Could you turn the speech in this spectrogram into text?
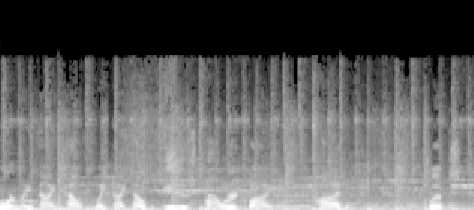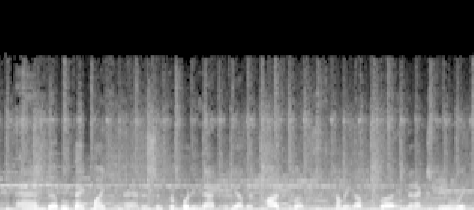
for Late Night Health. Late Night Health is powered by Pod Clips, and uh, we thank Mike Anderson for putting that together. Pod Clips coming up uh, in the next few weeks.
